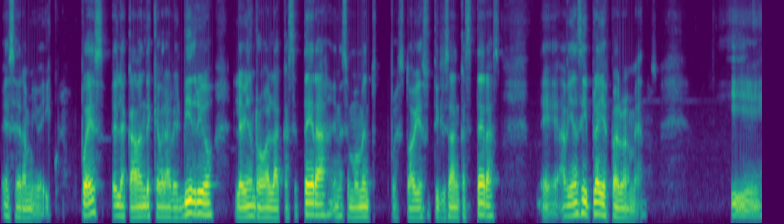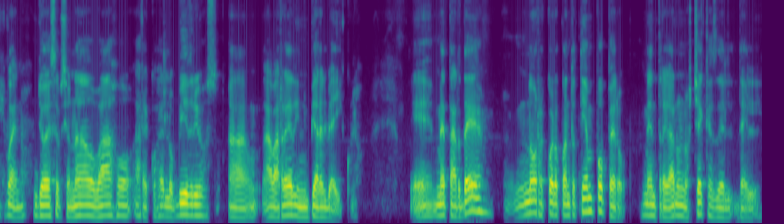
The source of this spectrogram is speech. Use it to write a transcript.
ese era mi vehículo. Pues le acaban de quebrar el vidrio, le habían robado la casetera, en ese momento pues todavía se utilizaban caseteras, eh, habían sí players, pero eran menos. Y bueno, yo decepcionado bajo a recoger los vidrios, a, barrer y limpiar el vehículo. Eh, me tardé, no recuerdo cuánto tiempo, pero me entregaron los cheques del,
